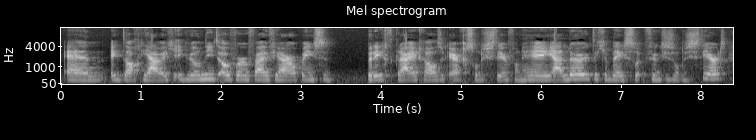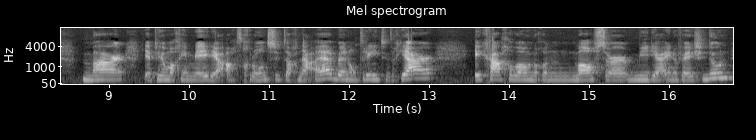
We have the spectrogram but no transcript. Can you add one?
En ik dacht, ja, weet je, ik wil niet over vijf jaar opeens het bericht krijgen als ik ergens solliciteer van... Hey, ja, leuk dat je op deze functie solliciteert. Maar je hebt helemaal geen media achtergrond. Dus ik dacht, nou, ik ben nog 23 jaar. Ik ga gewoon nog een master media innovation doen.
